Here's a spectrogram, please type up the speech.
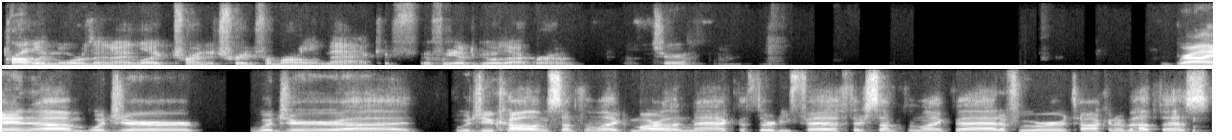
probably more than I like trying to trade for Marlon Mack if if we had to go that route. Sure. Brian, um, would your would your uh would you call him something like Marlon Mack the 35th or something like that if we were talking about this?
